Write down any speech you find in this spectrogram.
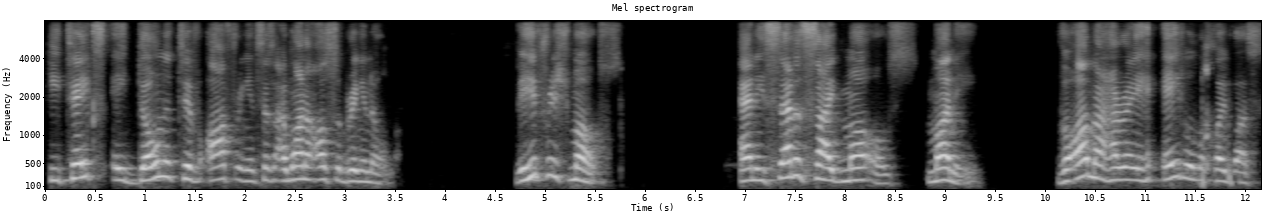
he takes a donative offering and says, I want to also bring an Ola. The Hifrish Mos. And he set aside Mos, money. The Omar Hari Elu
